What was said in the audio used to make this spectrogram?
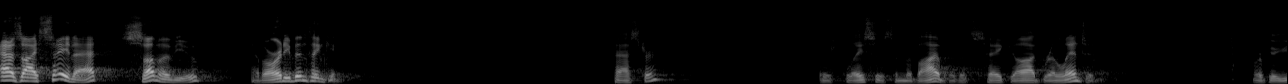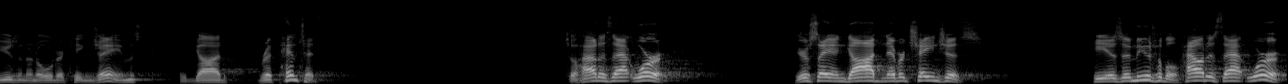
as I say that, some of you have already been thinking, Pastor, there's places in the Bible that say God relented. Or if you're using an older King James, that God repented. So, how does that work? You're saying God never changes. He is immutable. How does that work?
